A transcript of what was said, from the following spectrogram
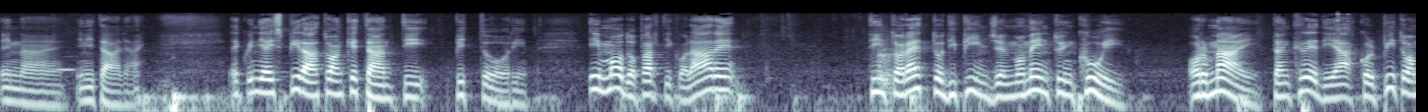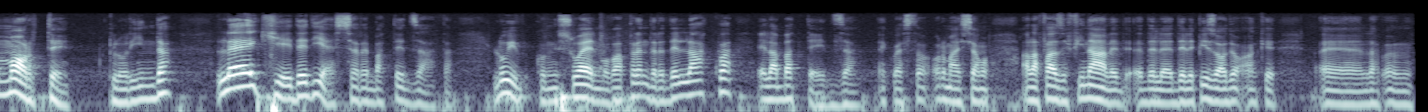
in, uh, in Italia. Eh e quindi ha ispirato anche tanti pittori. In modo particolare Tintoretto dipinge il momento in cui ormai Tancredi ha colpito a morte Clorinda, lei chiede di essere battezzata. Lui con il suo elmo va a prendere dell'acqua e la battezza. E questo ormai siamo alla fase finale de- dell'episodio, anche eh, la, eh,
